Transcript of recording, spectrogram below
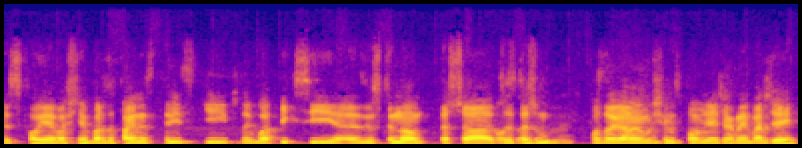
e, swoje właśnie bardzo fajne stylistki. Tutaj była Pixie e, z Justyną, też, to też Pozdrawiamy. musimy wspomnieć jak najbardziej.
